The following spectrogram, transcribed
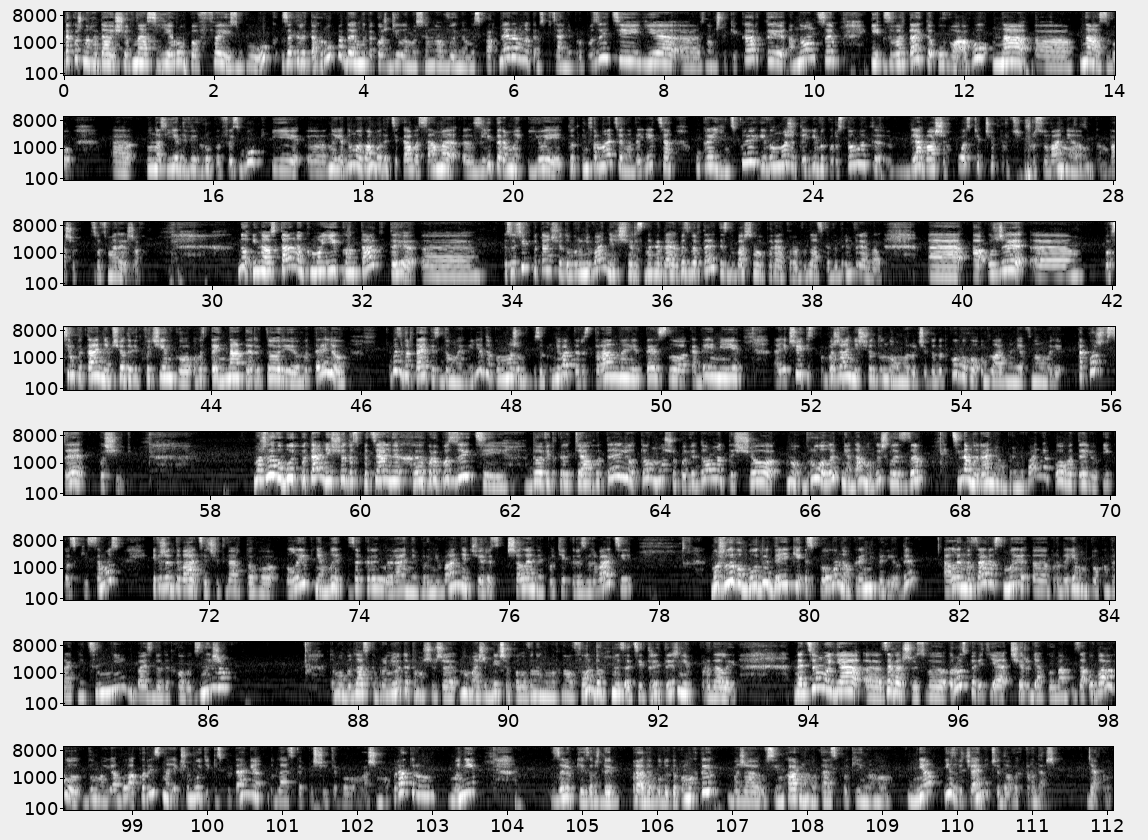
Також нагадаю, що в нас є група в Facebook, закрита група, де ми також ділимося новинами з партнерами, там спеціальні пропозиції, є е, знову ж таки карти, анонси. І звертайте увагу на е, назву. Е, У нас є дві групи в Facebook, і ну, я думаю, вам буде цікаво саме з літерами UA. Тут інформація надається українською, і ви можете її використовувати для ваших постів чи просування там, ваших соцмережах. Ну і наостанок мої контакти. Е, з усіх питань щодо бронювання, ще раз нагадаю, ви звертаєтесь до вашого оператора, будь ласка, до Dream Travel. Е, А уже е, по всім питанням щодо відпочинку гостей на території готелю, ви звертаєтесь до мене. Я допоможу забронювати ресторани, Тесло, академії. Якщо якісь побажання щодо номеру чи додаткового обладнання в номері, також все пишіть. Можливо, будуть питання щодо спеціальних е, пропозицій до відкриття готелю, то мушу повідомити, що ну, 2 липня да, ми вийшли з цінами раннього бронювання по готелю Ікос Кісамос, і вже 24 липня ми закрили раннє бронювання через шалений потік резервацій. Можливо, будуть деякі СПО на окремі періоди, але на зараз ми е, продаємо по контрактній ціні без додаткових знижок. Тому, будь ласка, бронюйте, тому що вже ну, майже більше половини номерного фонду ми за ці три тижні продали. На цьому я е, завершую свою розповідь. Я щиро дякую вам за увагу. Думаю, я була корисна. Якщо будуть якісь питання, будь ласка, пишіть або вашому оператору, мені. Залюбки завжди рада буду допомогти. Бажаю усім гарного та спокійного дня і, звичайно, чудових продаж. Дякую.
